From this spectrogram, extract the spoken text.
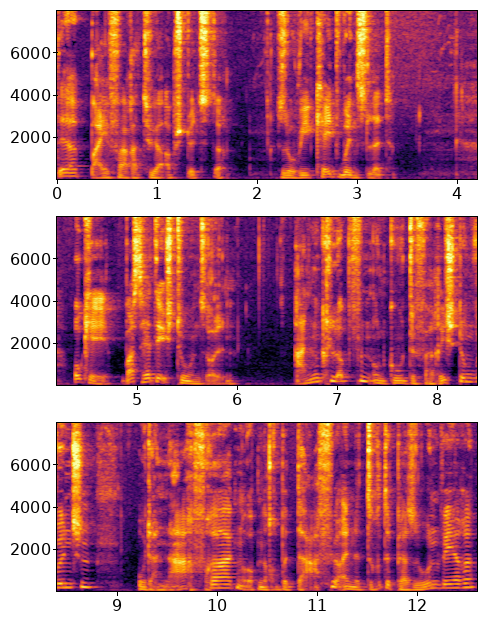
der Beifahrertür abstützte. So wie Kate Winslet. Okay, was hätte ich tun sollen? Anklopfen und gute Verrichtung wünschen? Oder nachfragen, ob noch Bedarf für eine dritte Person wäre?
